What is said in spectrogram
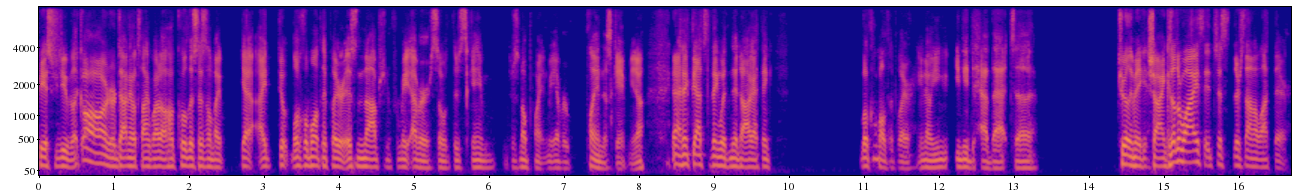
psg be like oh or donnie will talk about how cool this is i'm like yeah i do local multiplayer isn't an option for me ever so this game there's no point in me ever playing this game you know and i think that's the thing with nidhogg i think local multiplayer you know you, you need to have that to truly make it shine because otherwise it's just there's not a lot there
